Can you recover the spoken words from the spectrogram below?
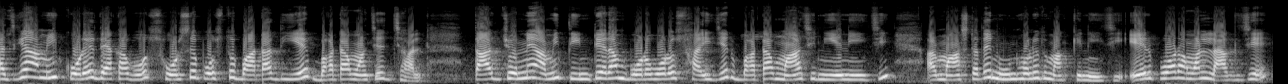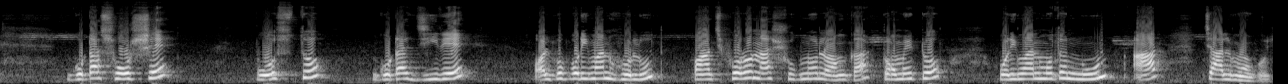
আজকে আমি করে দেখাবো সর্ষে পোস্ত বাটা দিয়ে বাটা মাছের ঝাল। তার জন্যে আমি তিনটে এরম বড় বড় সাইজের বাটা মাছ নিয়ে নিয়েছি আর মাছটাতে নুন হলুদ মাখিয়ে নিয়েছি। এরপর আমার লাগছে গোটা সর্ষে পোস্ত, গোটা জিরে, অল্প পরিমাণ হলুদ, পাঁচ ফোড়ন আর শুকনো লঙ্কা, টমেটো পরিমাণ মতো নুন আর চালমগজ।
